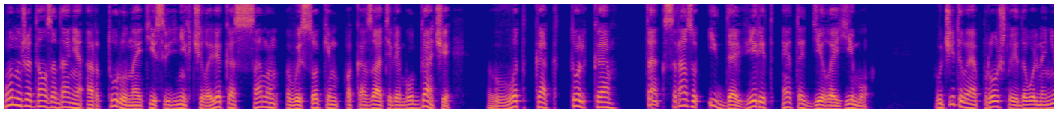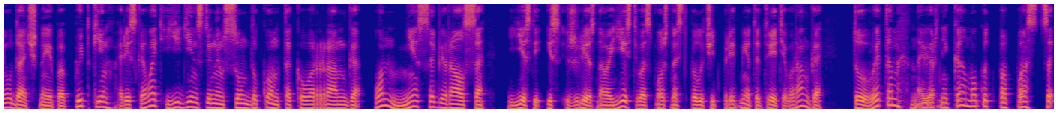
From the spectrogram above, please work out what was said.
Он уже дал задание Артуру найти среди них человека с самым высоким показателем удачи. Вот как только так сразу и доверит это дело ему. Учитывая прошлые довольно неудачные попытки, рисковать единственным сундуком такого ранга он не собирался. Если из железного есть возможность получить предметы третьего ранга, то в этом наверняка могут попасться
